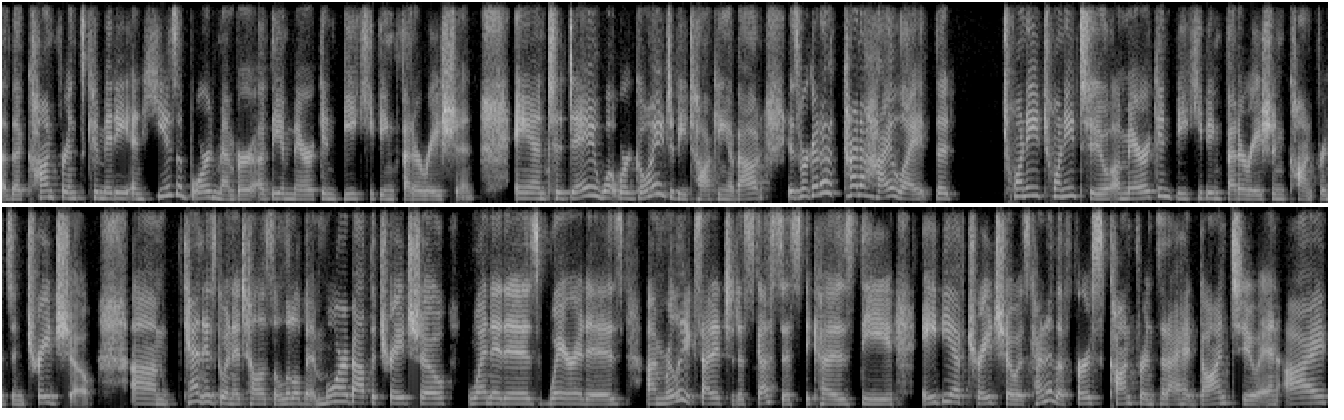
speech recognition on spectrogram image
the conference committee, and he is a board member of the American Beekeeping Federation. And today, what we're going to be talking about is we're going to kind of highlight the 2022 American Beekeeping Federation Conference and Trade Show. Um, Kent is going to tell us a little bit more about the trade show, when it is, where it is. I'm really excited to discuss this because the ABF Trade Show is kind of the first conference that I had gone to, and I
